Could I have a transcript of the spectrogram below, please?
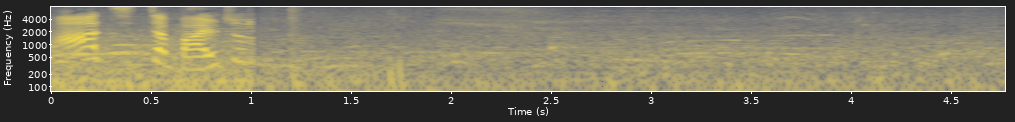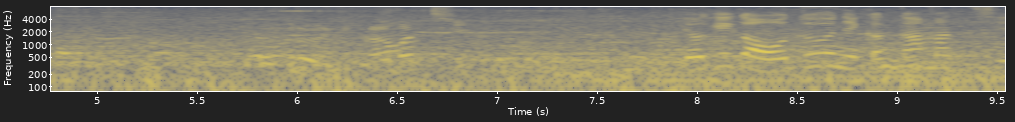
아 진짜 말 좀. 여기가 어두우니까 까맣지.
